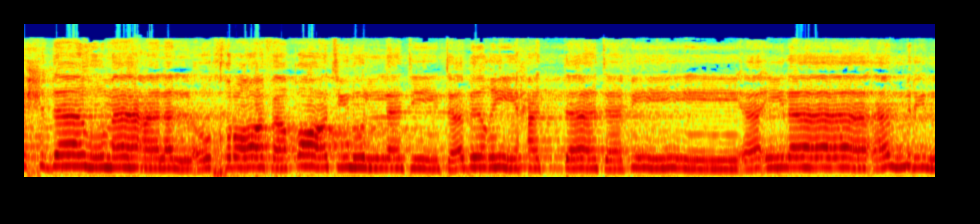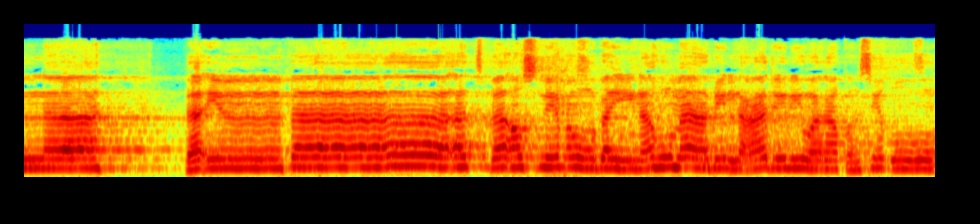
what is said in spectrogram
إحداهما على الأخرى فقاتلوا التي تبغي حتى تفيء إلى أمر الله فإن فاءت فأصلحوا بينهما بالعدل وأقسطوا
